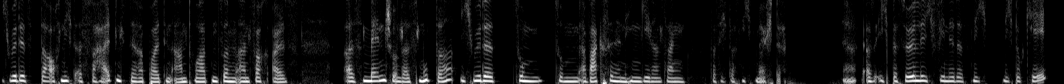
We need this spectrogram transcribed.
Ich würde jetzt da auch nicht als Verhaltenstherapeutin antworten, sondern einfach als, als Mensch und als Mutter. Ich würde zum, zum Erwachsenen hingehen und sagen, dass ich das nicht möchte. Ja, also ich persönlich finde das nicht, nicht okay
